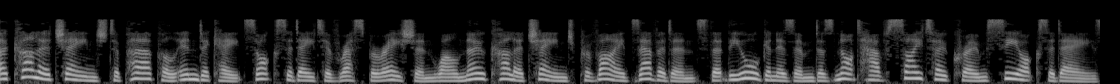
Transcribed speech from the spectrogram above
A color change to purple indicates oxidative respiration while no color change provides evidence that the organism does not have cytochrome C oxidase.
